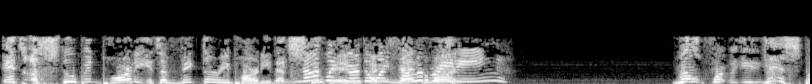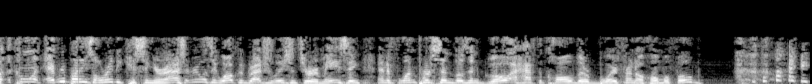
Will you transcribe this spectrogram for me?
it's a stupid party. It's a victory party. That's Not stupid. when you're the I one mean, man, celebrating. Well, for yes, but come on, everybody's already kissing your ass. Everyone's saying, "Well, congratulations, you're amazing." And if one person doesn't go, I have to call their boyfriend a homophobe. I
